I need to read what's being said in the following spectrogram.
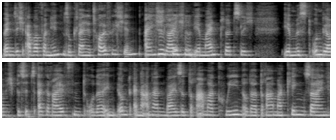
Wenn sich aber von hinten so kleine Teufelchen einschleichen und ihr meint plötzlich, ihr müsst unglaublich besitzergreifend oder in irgendeiner anderen Weise Drama Queen oder Drama King sein,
